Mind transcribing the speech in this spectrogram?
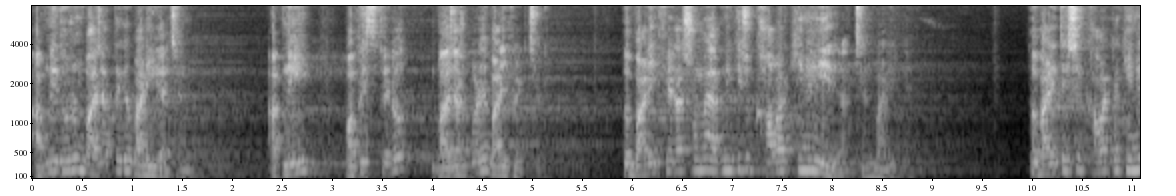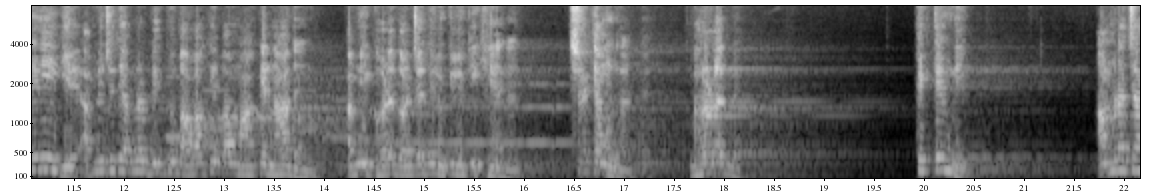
আপনি ধরুন বাজার থেকে বাড়ি গেছেন। আপনি অফিস ফেরত, বাজার করে বাড়ি ফিরছেন। তো বাড়ি ফেরার সময় আপনি কিছু খাবার কিনে নিয়ে যাচ্ছেন বাড়িতে। তো বাড়িতে সে খাবারটা কিনে নিয়ে গিয়ে আপনি যদি আপনার বৃদ্ধ বাবাকে বা মাকে না দেন, আপনি ঘরে দরজা দিয়ে লুকিয়ে লুকিয়ে খেয়ে নেন, সেটা কেমন লাগবে? ভালো লাগবে? ঠিক তেমনি আমরা যা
